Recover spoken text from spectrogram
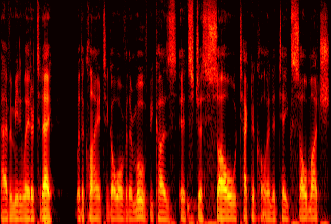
I have a meeting later today with a client to go over their move because it's just so technical and it takes so much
